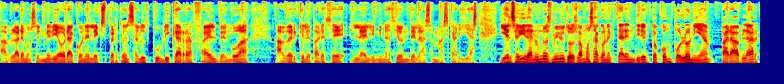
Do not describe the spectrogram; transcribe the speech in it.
hablaremos en media hora con el experto en salud pública, Rafael Bengoa, a ver qué le parece la eliminación de las mascarillas. Y enseguida, en unos minutos, vamos a conectar en directo con Polonia para hablar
